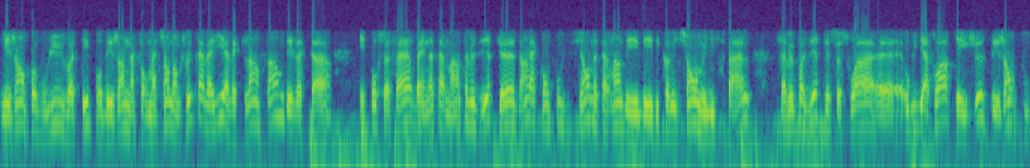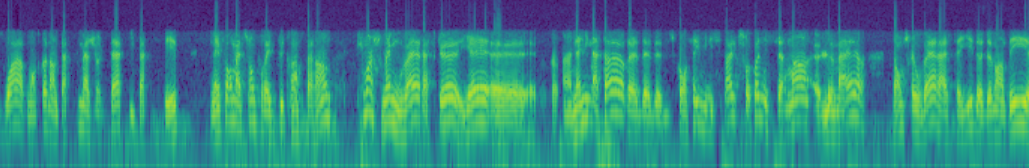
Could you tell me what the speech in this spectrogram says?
les gens n'ont pas voulu voter pour des gens de ma formation. Donc, je veux travailler avec l'ensemble des acteurs et pour ce faire, ben, notamment, ça veut dire que dans la composition, notamment des, des, des commissions municipales, ça ne veut pas dire que ce soit euh, obligatoire qu'il y ait juste des gens au pouvoir, ou en tout cas dans le parti majoritaire qui participent. L'information pourrait être plus transparente. Puis moi, je suis même ouvert à ce qu'il y ait euh, un animateur du conseil municipal qui ne soit pas nécessairement euh, le maire. Donc, je serais ouvert à essayer de demander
